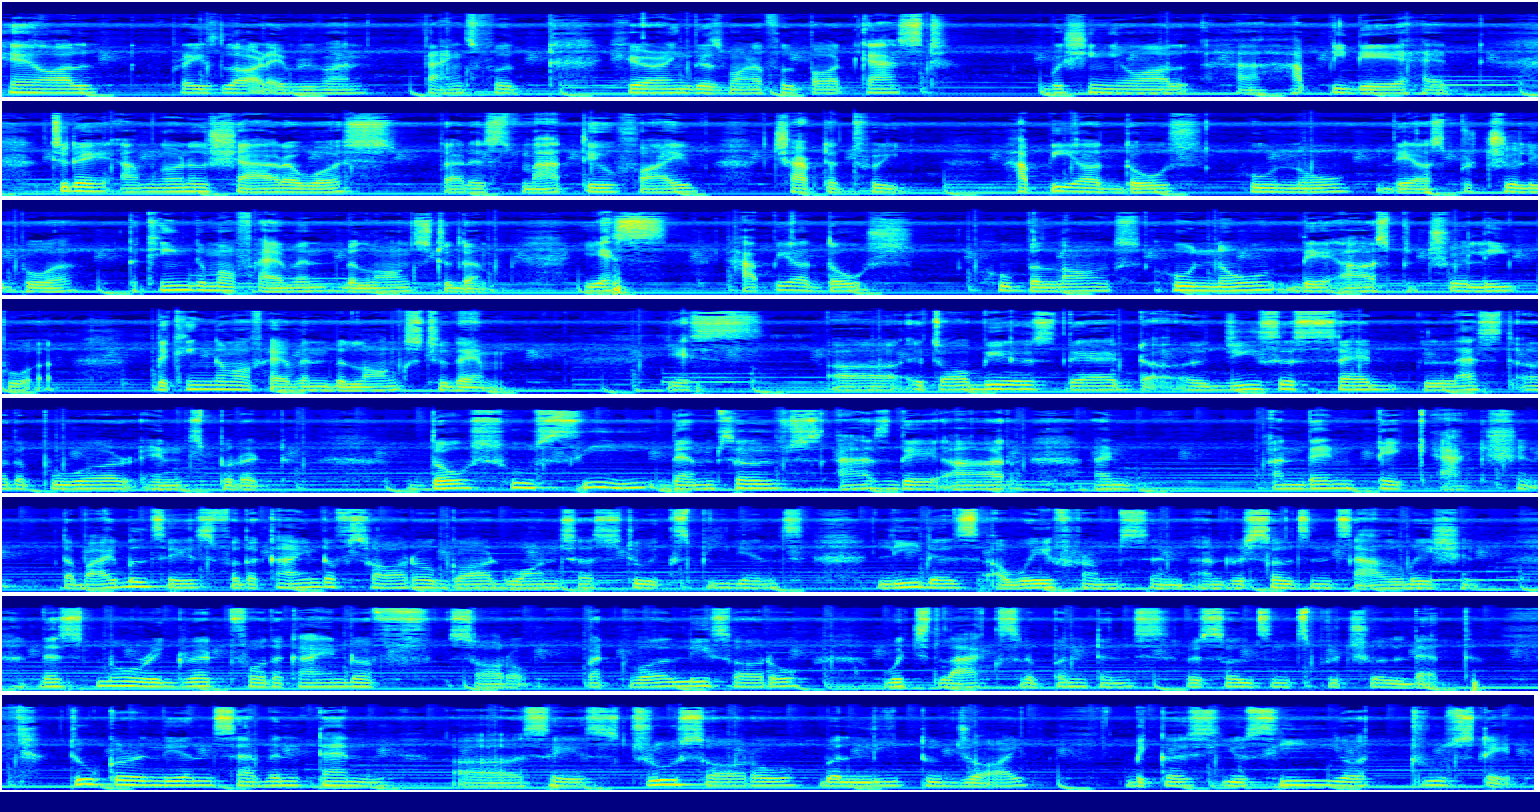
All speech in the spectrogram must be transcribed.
Hey, all, praise Lord, everyone. Thanks for hearing this wonderful podcast. Wishing you all a happy day ahead. Today, I'm going to share a verse that is Matthew 5, chapter 3. Happy are those who know they are spiritually poor, the kingdom of heaven belongs to them. Yes, happy are those who belongs who know they are spiritually poor. The kingdom of heaven belongs to them. Yes, uh, it's obvious that uh, Jesus said, Blessed are the poor in spirit, those who see themselves as they are and, and then take action. The Bible says, For the kind of sorrow God wants us to experience lead us away from sin and results in salvation. There's no regret for the kind of sorrow, but worldly sorrow, which lacks repentance, results in spiritual death. 2 Corinthians 7:10 uh, says, True sorrow will lead to joy because you see your true state.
